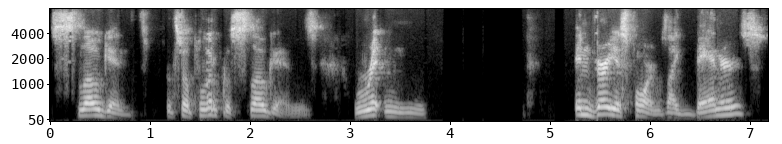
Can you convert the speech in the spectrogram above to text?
slogans so political slogans written in various forms like banners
